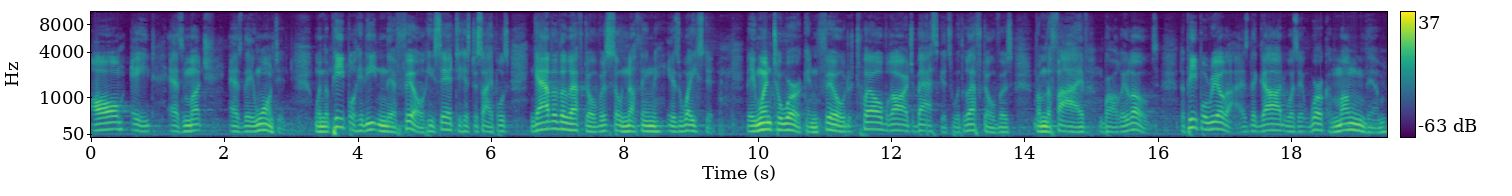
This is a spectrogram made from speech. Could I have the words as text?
All ate as much as they wanted. When the people had eaten their fill, he said to his disciples, Gather the leftovers so nothing is wasted. They went to work and filled 12 large baskets with leftovers from the five barley loaves. The people realized that God was at work among them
